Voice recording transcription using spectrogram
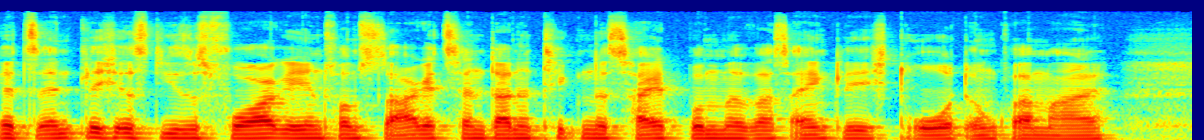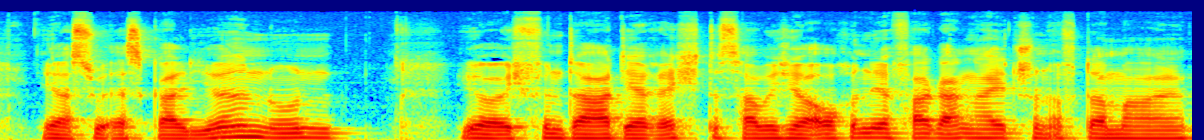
letztendlich ist dieses Vorgehen vom Stargate Center eine tickende Zeitbombe, was eigentlich droht, irgendwann mal ja, zu eskalieren. Und ja, ich finde, da hat er recht. Das habe ich ja auch in der Vergangenheit schon öfter mal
